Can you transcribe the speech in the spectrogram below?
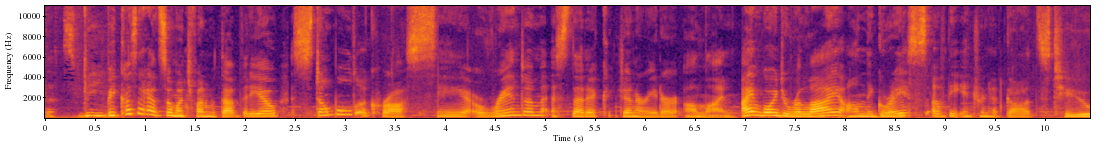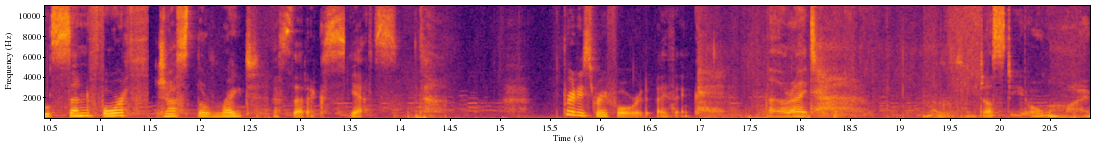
That's me. Because I had so much fun with that video, stumbled across a random aesthetic generator online. I am going to rely on the grace of the internet gods to send forth just the right aesthetics. Yes. Pretty straightforward, I think. All right. Dusty. Oh my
